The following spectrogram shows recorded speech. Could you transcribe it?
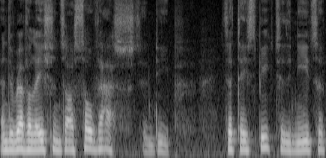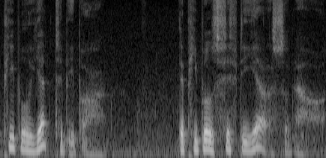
And the revelations are so vast and deep that they speak to the needs of people yet to be born, the people's 50 years from now,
